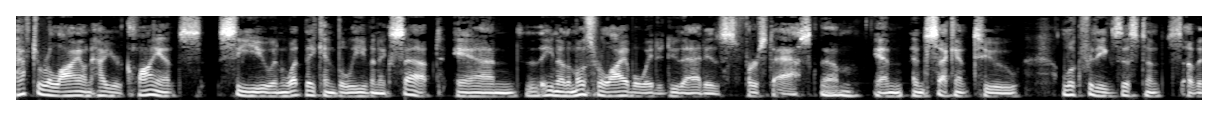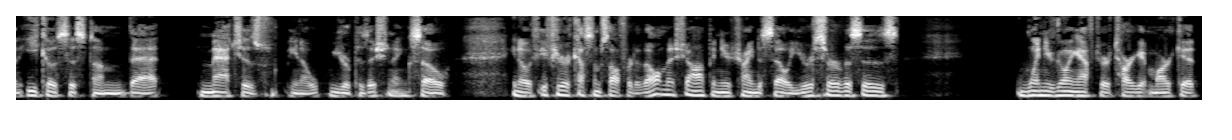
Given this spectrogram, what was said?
have to rely on how your clients see you and what they can believe and accept. And, you know, the most reliable way to do that is first to ask them and, and second to look for the existence of an ecosystem that matches, you know, your positioning. So, you know, if, if you're a custom software development shop and you're trying to sell your services, when you're going after a target market,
